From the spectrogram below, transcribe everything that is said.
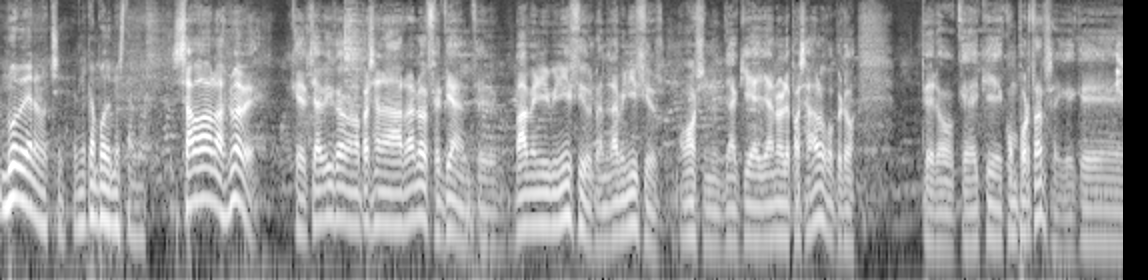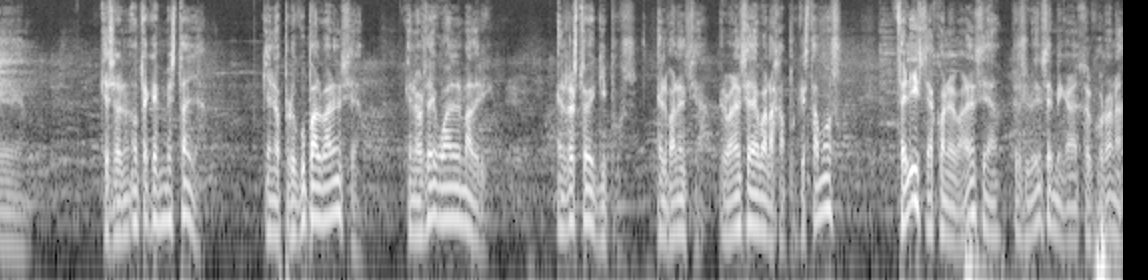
9 de la noche, en el campo de Mestalla. Sábado a las 9. Que decía Víctor que no pasa nada raro, efectivamente. Va a venir Vinicius, vendrá Vinicius. Vamos, de aquí a allá no le pasa algo, pero, pero que hay que comportarse, que, que, que se note que es Mestalla. Que nos preocupa el Valencia, que nos da igual el Madrid, el resto de equipos, el Valencia, el Valencia de Baraja, porque estamos felices con el Valencia. Pero si lo dice Miguel Ángel Corona.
